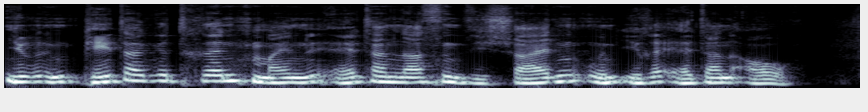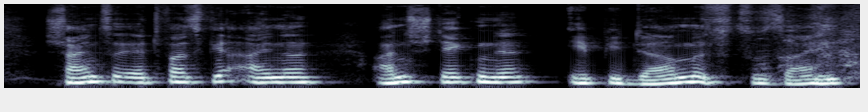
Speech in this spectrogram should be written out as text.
ihrem Peter getrennt, meine Eltern lassen sich scheiden und ihre Eltern auch scheint so etwas wie eine ansteckende Epidermis zu sein.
